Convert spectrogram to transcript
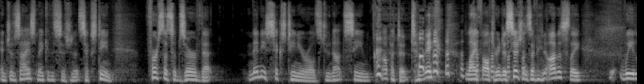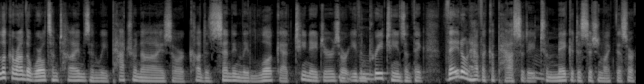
and Josiah's making the decision at sixteen. First, let's observe that many 16 year olds do not seem competent to make life altering decisions. I mean, honestly, we look around the world sometimes and we patronize or condescendingly look at teenagers or even mm-hmm. preteens and think they don't have the capacity mm. to make a decision like this. Or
